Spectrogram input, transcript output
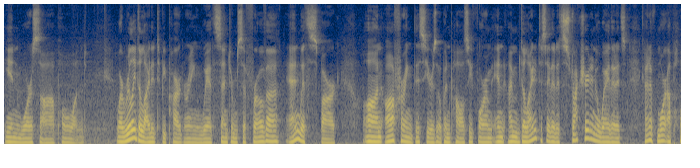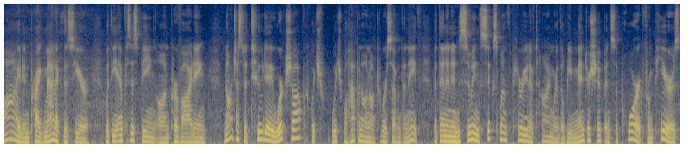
in Warsaw, Poland. We're really delighted to be partnering with Centrum Cyfrowe and with SPARC on offering this year's Open Policy Forum. And I'm delighted to say that it's structured in a way that it's kind of more applied and pragmatic this year, with the emphasis being on providing not just a two-day workshop, which, which will happen on October 7th and 8th, but then an ensuing six-month period of time where there'll be mentorship and support from peers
